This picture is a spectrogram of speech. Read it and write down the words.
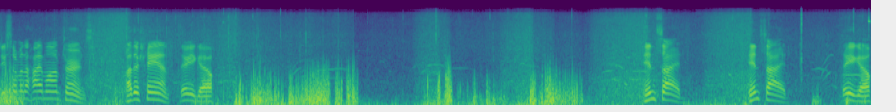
Do some of the high mom turns. Other hand. There you go. Inside. Inside. There you go.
